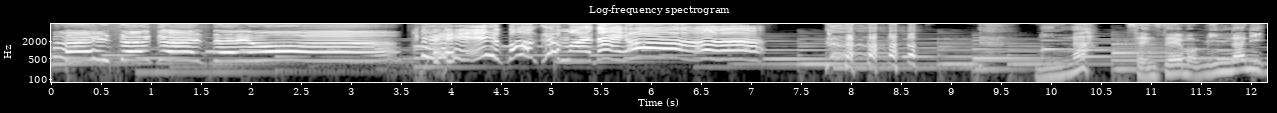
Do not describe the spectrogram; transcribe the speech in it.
会いたかったよええ僕みんな先生もみんなに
